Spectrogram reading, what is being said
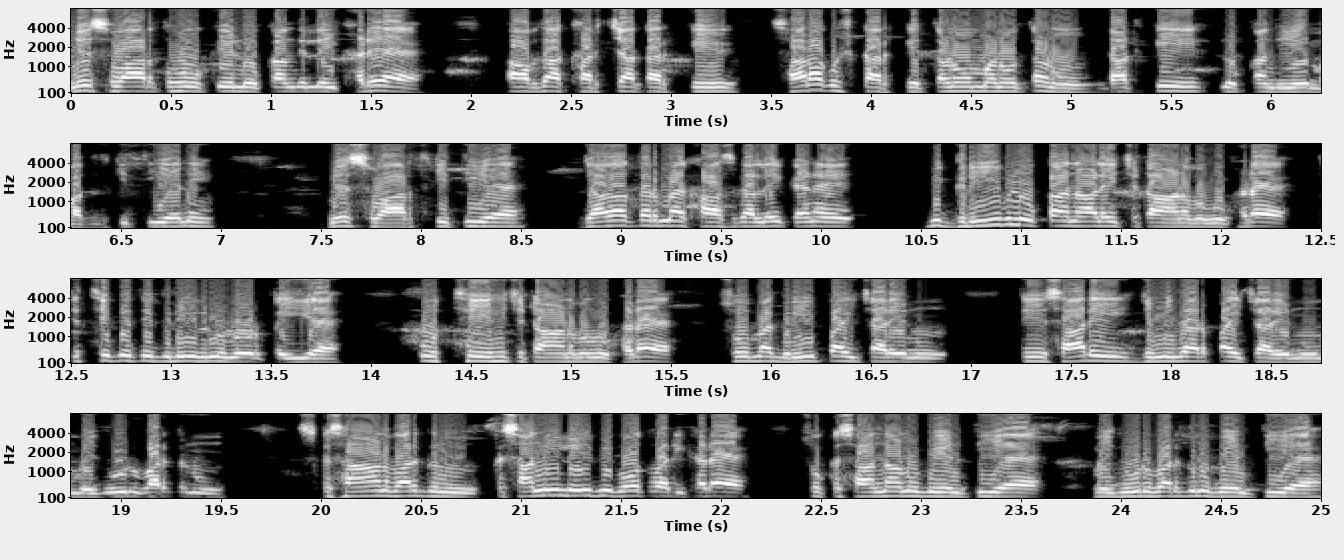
ਨਿਸਵਾਰਥ ਹੋ ਕੇ ਲੋਕਾਂ ਦੇ ਲਈ ਖੜਿਆ ਹੈ, ਆਪਦਾ ਖਰਚਾ ਕਰਕੇ, ਸਾਰਾ ਕੁਝ ਕਰਕੇ, ਤਣੋ ਮਣੋ ਧਣੋ ਡਟ ਕੇ ਲੋਕਾਂ ਦੀ ਇਹ ਮਦਦ ਕੀਤੀ ਹੈ ਇਹਨੇ ਨਿਸਵਾਰਥ ਕੀਤੀ ਹੈ। ਜ਼ਿਆਦਾਤਰ ਮੈਂ ਖਾਸ ਗੱਲ ਇਹ ਕਹਿਣਾ ਹੈ ਵੀ ਗਰੀਬ ਲੋਕਾਂ ਨਾਲ ਇਹ ਚਟਾਨ ਵਾਂਗੂ ਖੜਾ ਹੈ। ਜਿੱਥੇ ਕਿਤੇ ਗਰੀਬ ਨੂੰ ਲੋੜ ਪਈ ਹੈ, ਉੱਥੇ ਇਹ ਚਟਾਨ ਵਾਂਗੂ ਖੜਾ ਹੈ। ਸੋ ਮੈਂ ਗਰੀਬ ਭਾਈਚਾਰੇ ਨੂੰ ਤੇ ਸਾਰੇ ਜ਼ਿਮੀਂਦਾਰ ਭਾਈਚਾਰੇ ਨੂੰ, ਮਜ਼ਦੂਰ ਵਰਗ ਨੂੰ, ਕਿਸਾਨ ਵਰਗ ਨੂੰ, ਕਿਸਾਨੀ ਲਈ ਵੀ ਬਹੁਤ ਵਾਰੀ ਖੜਾ ਹੈ। ਸੋ ਕਿਸਾਨਾਂ ਨੂੰ ਬੇਨਤੀ ਹੈ, ਮਜ਼ਦੂਰ ਵਰਗ ਨੂੰ ਬੇਨਤੀ ਹੈ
